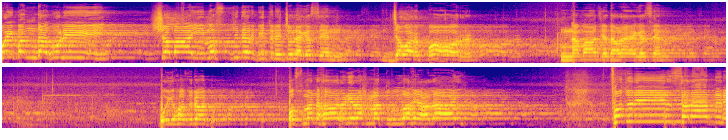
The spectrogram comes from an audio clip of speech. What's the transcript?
ওই বান্দাগুলি সবাই মসজিদের ভিতরে চলে গেছেন। যাওয়ার পর নামাজে দাঁড়ায় গেছেন। ওই হযরত ওসমান হারুনি রহমাতুল্লাহ আলাই ফজরের সালাতের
